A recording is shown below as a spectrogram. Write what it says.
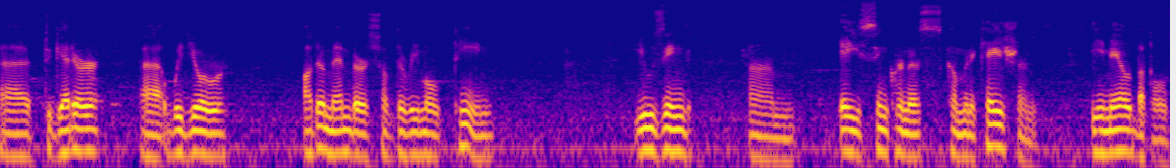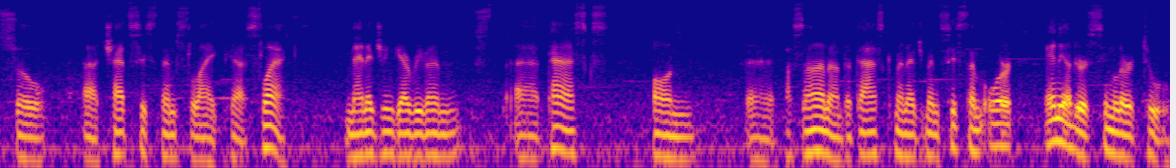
uh, together uh, with your other members of the remote team using um, asynchronous communication, email, but also uh, chat systems like uh, Slack, managing everyone's uh, tasks on uh, Asana, the task management system, or any other similar tool.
